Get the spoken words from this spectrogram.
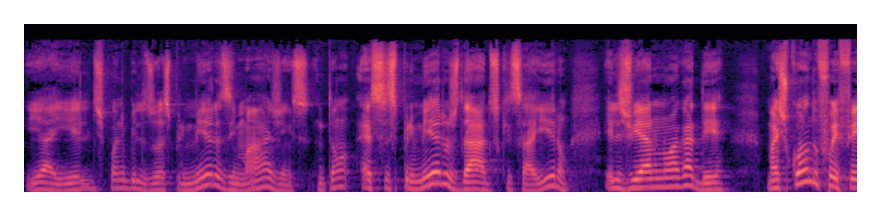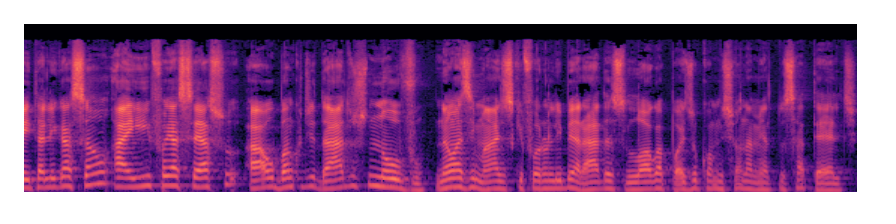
E aí ele disponibilizou as primeiras imagens. Então, esses primeiros dados que saíram, eles vieram no HD. Mas quando foi feita a ligação, aí foi acesso ao banco de dados novo, não as imagens que foram liberadas logo após o comissionamento do satélite.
